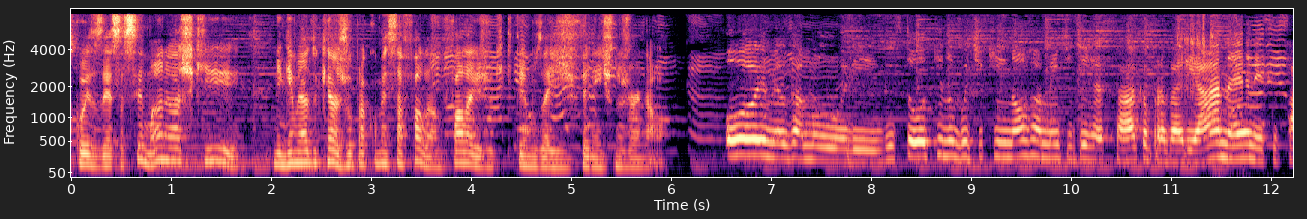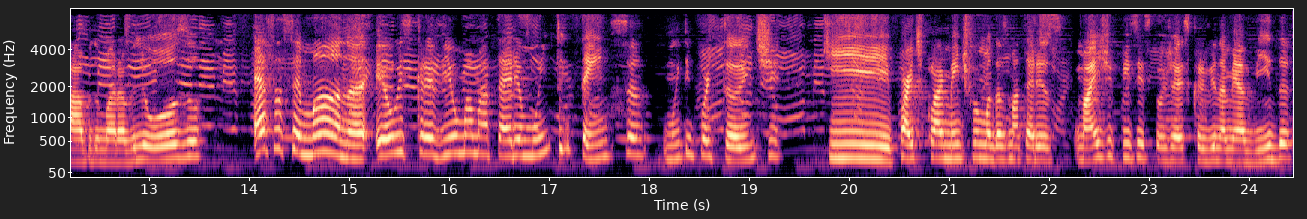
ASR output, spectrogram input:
coisas essa semana, eu acho que ninguém melhor do que a Ju para começar falando. Fala aí, Ju, o que, que temos aí de diferente no jornal? Oi, meus amores! Estou aqui no Botequim novamente de ressaca para variar, né? Nesse sábado maravilhoso. Essa semana eu escrevi uma matéria muito intensa, muito importante, que particularmente foi uma das matérias mais difíceis que eu já escrevi na minha vida,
